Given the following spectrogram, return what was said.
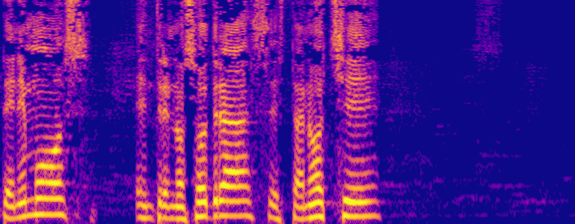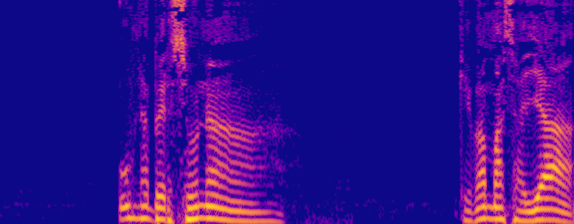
Tenemos entre nosotras esta noche una persona que va más allá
